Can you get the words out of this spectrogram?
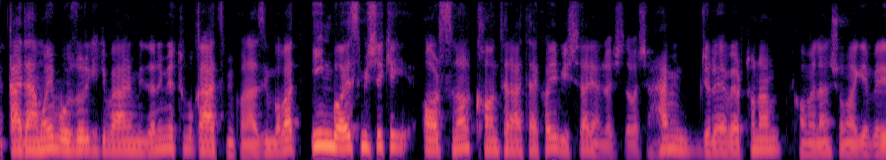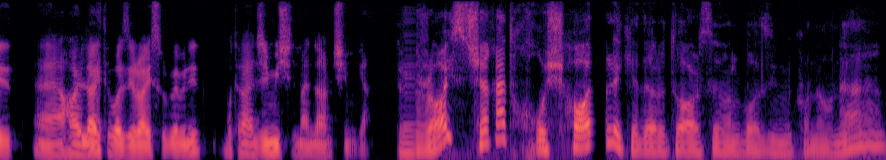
قدم های بزرگی که برمیداره میاد توپ قطع می‌کنه. از این بابت این باعث میشه که آرسنال counter attack های بیشتری هم داشته باشه. همین جلو اورتون هم کاملا شما اگه برید highlight بازی رایس رو ببینید متوجه میشید من دارم چی میگم. رایس چقدر خوشحاله که داره تو آرسنال بازی می‌کنه نه؟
